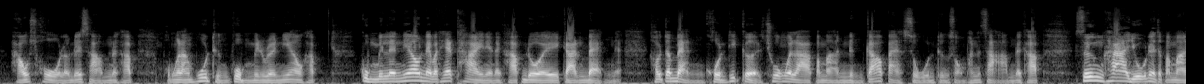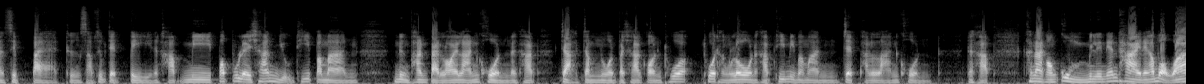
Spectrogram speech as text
ๆ household แล้วด้วยซ้ำนะครับ ผมกำลังพูดถึงกลุ่ม millennial ครับ กลุ่ม millennial ในประเทศไทยเนี่ยนะครับโดยการแบ่งเนี่ยเขาจะแบ่งคนที่เกิดช่วงเวลาประมาณ 1980 ถึง 2003 นะครับ ซึ่งถ้าอายุเนี่ยจะประมาณ 18 ถึง 37 ปีนะครับ มี population อยู่ที่ประมาณ 1,800 ล้านคนนะครับ จากจำนวนประชากรทั่วทั่วทั้งโลกนะครับที่มีประมาณ 7,000 ล้านคนนะครับ ขนาดของกลุ่ม millennial ไทยนะครับบอกว่า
